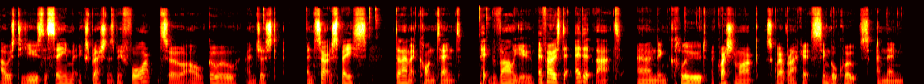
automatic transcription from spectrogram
I was to use the same expression as before, so I'll go and just insert a space, dynamic content, pick value. If I was to edit that and include a question mark, square brackets, single quotes, and then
